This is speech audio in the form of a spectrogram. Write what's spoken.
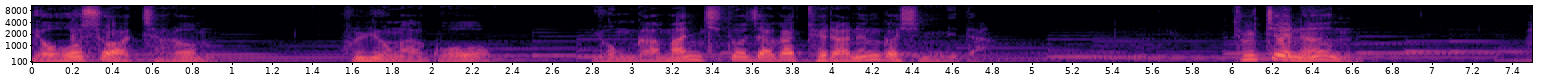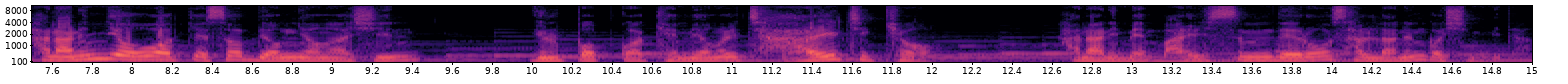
여호수아처럼 훌륭하고 용감한 지도자가 되라는 것입니다. 둘째는 하나님 여호와께서 명령하신 율법과 계명을 잘 지켜 하나님의 말씀대로 살라는 것입니다.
